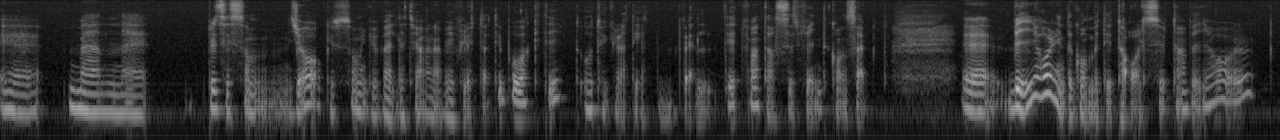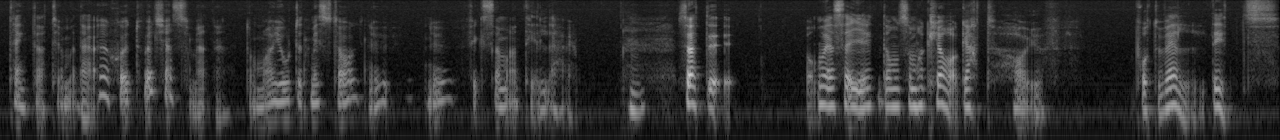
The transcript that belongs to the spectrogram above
Eh, men eh, precis som jag som ju väldigt gärna vill flytta till Boaktivt och tycker att det är ett väldigt fantastiskt fint koncept. Eh, vi har inte kommit till tals utan vi har tänkt att ja, men det här sköter väl tjänstemännen. De har gjort ett misstag, nu, nu fixar man till det här. Mm. Så att om jag säger de som har klagat har ju fått väldigt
